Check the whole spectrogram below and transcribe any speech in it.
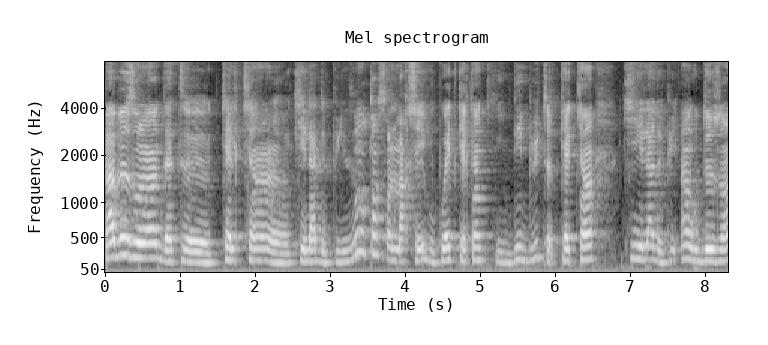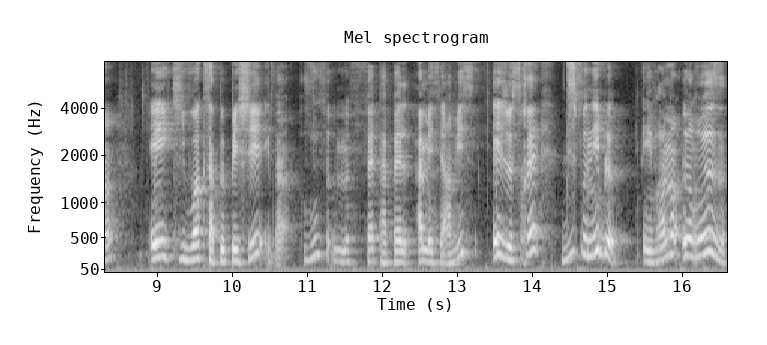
Pas besoin d'être euh, quelqu'un euh, qui est là depuis longtemps sur le marché. Vous pouvez être quelqu'un qui débute, quelqu'un qui est là depuis un ou deux ans et qui voit que ça peut pêcher. Et eh ben, vous me faites appel à mes services et je serai disponible et vraiment heureuse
